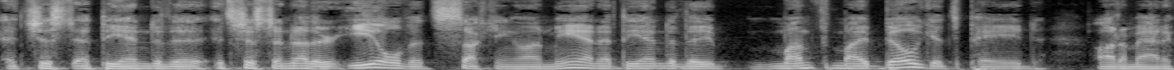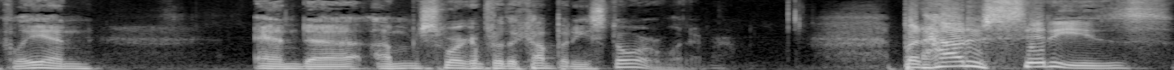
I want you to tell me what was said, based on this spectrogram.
It's just at the end of the. It's just another eel that's sucking on me, and at the end of the month, my bill gets paid automatically, and and uh, I'm just working for the company store or whatever. But how do cities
